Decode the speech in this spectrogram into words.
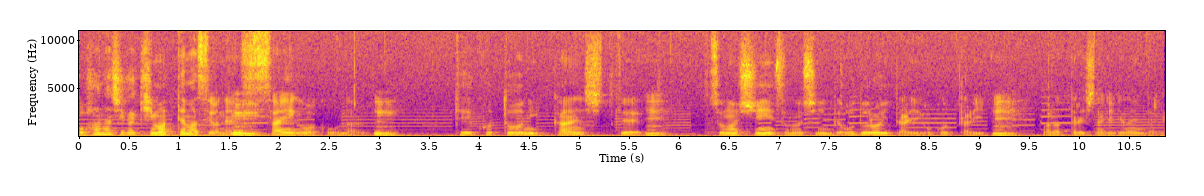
お話が決まってますよね、うん、最後はこうなる、うん、っていうことに関して、そのシーンそのシーンで驚いたり怒ったり、笑ったりしなきゃいけないんだけど、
